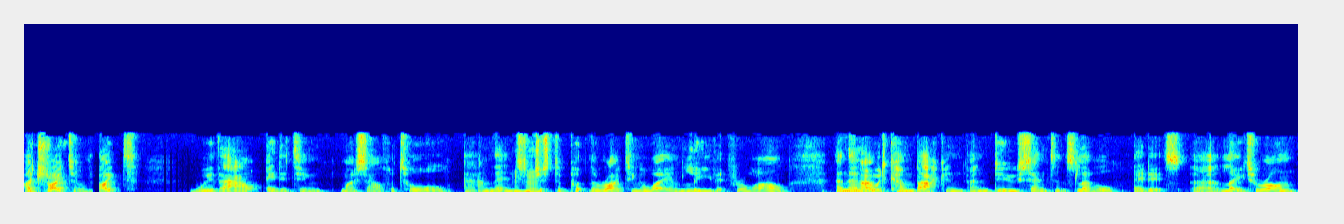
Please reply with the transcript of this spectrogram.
i try to write without editing myself at all and then mm-hmm. just to put the writing away and leave it for a while. And then i would come back and, and do sentence level edits uh, later on.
